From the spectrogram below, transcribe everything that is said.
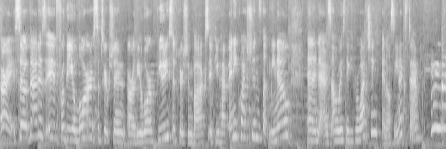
All right, so that is it for the Allure subscription, or the Allure Beauty subscription box. If you have any questions, let me know. And as always, thank you for watching, and I'll see you next time. Bye!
